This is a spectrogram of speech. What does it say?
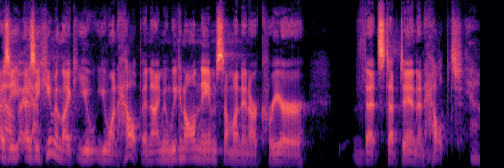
as No, a as a human, like you you want help, and I mean, we can all name someone in our career that stepped in and helped. Yeah.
